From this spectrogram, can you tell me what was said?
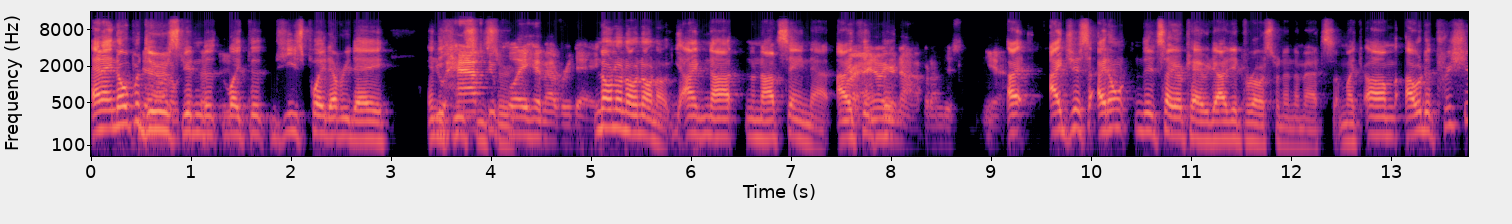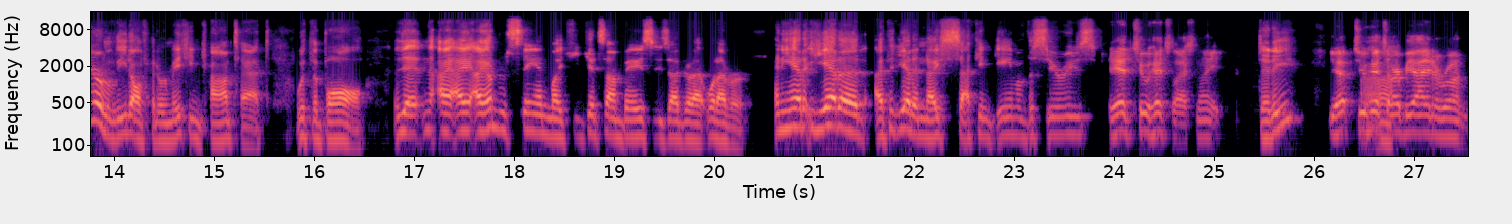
and I know Baddoo's yeah, getting to, like the he's played every day. In you the have Houston to play him every day. No, no, no, no, no. I'm not. I'm not saying that. I think I know that, you're not, but I'm just yeah. I I just I don't They'd say okay we gotta get Grossman in the Mets. I'm like um I would appreciate a leadoff hitter making contact with the ball. Yeah, I I understand like he gets on base, he's under that whatever, and he had he had a I think he had a nice second game of the series. He had two hits last night. Did he? Yep, two hits, uh, RBI, and a run.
